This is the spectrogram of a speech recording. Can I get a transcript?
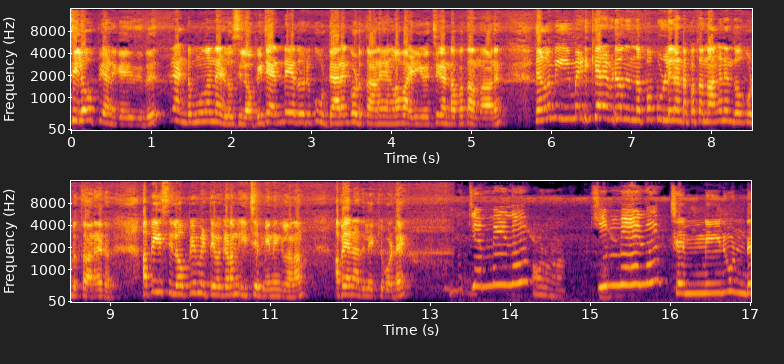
സിലോപ്പിയാണ് ഗൈസ് ഇത്. രണ്ട് മൂന്നെണ്ണേ ഉള്ളൂ സിലോപ്പി. ചേട്ടന്റെ ഏതോ ഒരു കൂട്ടുകാരൻ കൊടുത്താണ് ഞങ്ങളെ വഴി വെച്ച് കണ്ടപ്പോൾ തന്നതാണ്. ഞങ്ങൾ മീൻ മേടിക്കാൻ എവിടെയോ നിന്നപ്പോൾ പുള്ളി കണ്ടപ്പോൾ തന്ന. അങ്ങനെ എന്തോ കൊടുത്താണ് കേട്ടോ. അപ്പൊ ഈ സിലോപ്പിയും വെട്ടി വെക്കണം ഈ ചെമ്മീനും കിളണം അപ്പൊ ഞാൻ അതിലേക്ക് പോട്ടെ. ചെമ്മീനും? ഉണ്ട്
